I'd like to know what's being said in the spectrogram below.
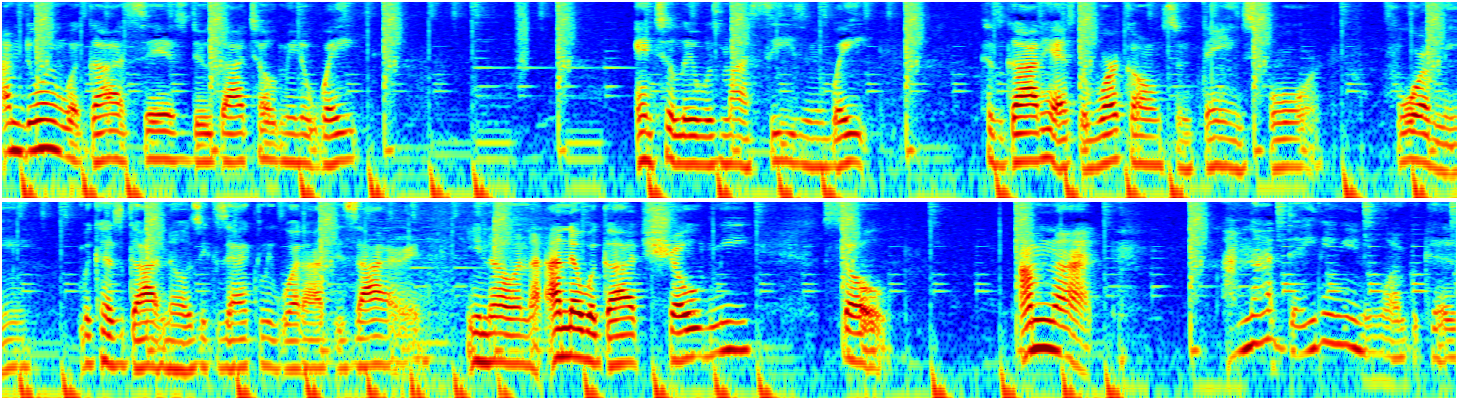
I'm doing what God says do. God told me to wait until it was my season. Wait, because God has to work on some things for for me because God knows exactly what I desire, and you know, and I know what God showed me. So I'm not I'm not dating anyone because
